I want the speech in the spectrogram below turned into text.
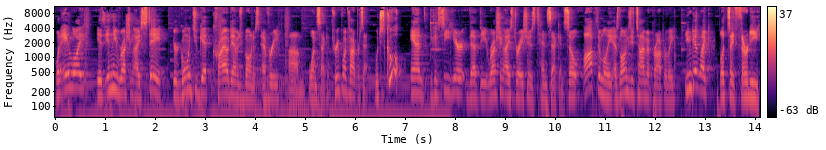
when Aloy is in the rushing ice state, you're going to get cryo damage bonus every um, one second, 3.5%, which is cool. And you can see here that the rushing ice duration is 10 seconds. So optimally, as long as you time it properly, you can get like, let's say 30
